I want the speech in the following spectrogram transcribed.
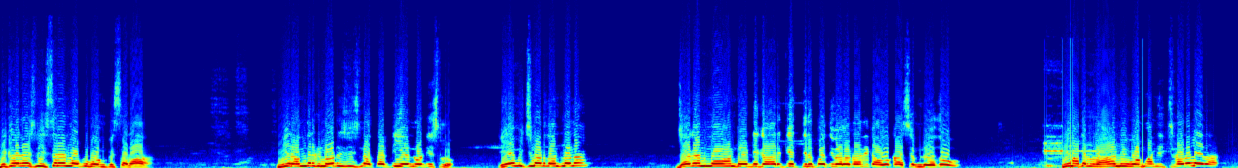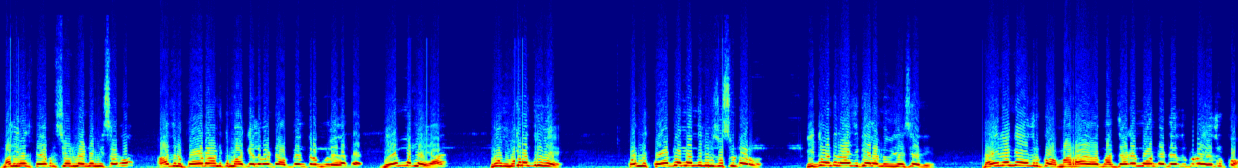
డిక్లరేషన్ ఇస్రాయల్ లోపలికి పంపిస్తారా మీరందరికి నోటీస్ ఇచ్చిన థర్టీ ఇయర్ నోటీసులు ఏమి ఇచ్చినాడు దాంట్లోనా? జగన్మోహన్ రెడ్డి గారికి తిరుపతి వెళ్ళడానికి అవకాశం లేదు. ఈ మాత్రం రాని ఒమ్మని ఇచ్చినాడా లేదా? మళ్ళీ ఈరోజు పేపర్ స్టేట్మెంట్ ఏమి ఇస్తాడు? అతను పోవడానికి మాకు ఎలాంటి అభ్యంతరం లేదంట. ఏం మళ్ళయ్యా నువ్వు ముఖ్యమంత్రివి. కొన్ని కోట్ల మంది నువ్వు చూస్తుంటారు. ఇటువంటి రాజకీయాలు నువ్వు చేసేది. ధైర్యంగా ఎదుర్కో. మా మా జగన్మోహన్ రెడ్డి ఎదుర్కో ఎదుర్కో.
